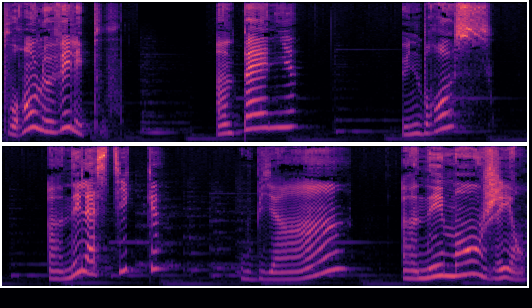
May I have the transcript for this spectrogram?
pour enlever les poux? Un peigne? Une brosse? Un élastique? Ou bien un aimant géant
